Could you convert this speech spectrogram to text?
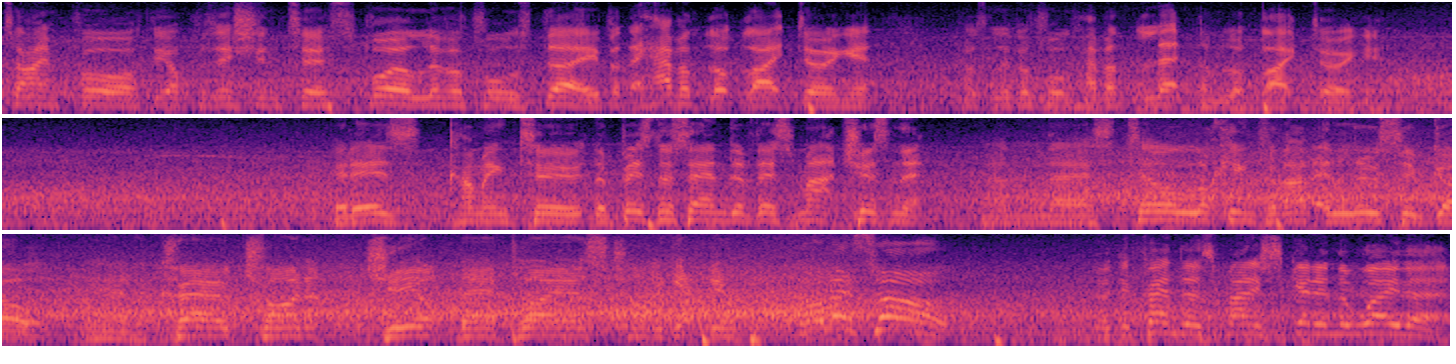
Still time for the opposition to spoil Liverpool's day, but they haven't looked like doing it because Liverpool haven't let them look like doing it. It is coming to the business end of this match, isn't it? And they're still looking for that elusive goal. Yeah, the crowd trying to gee up their players, trying to get the... Tolisso! The defenders managed to get in the way there.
